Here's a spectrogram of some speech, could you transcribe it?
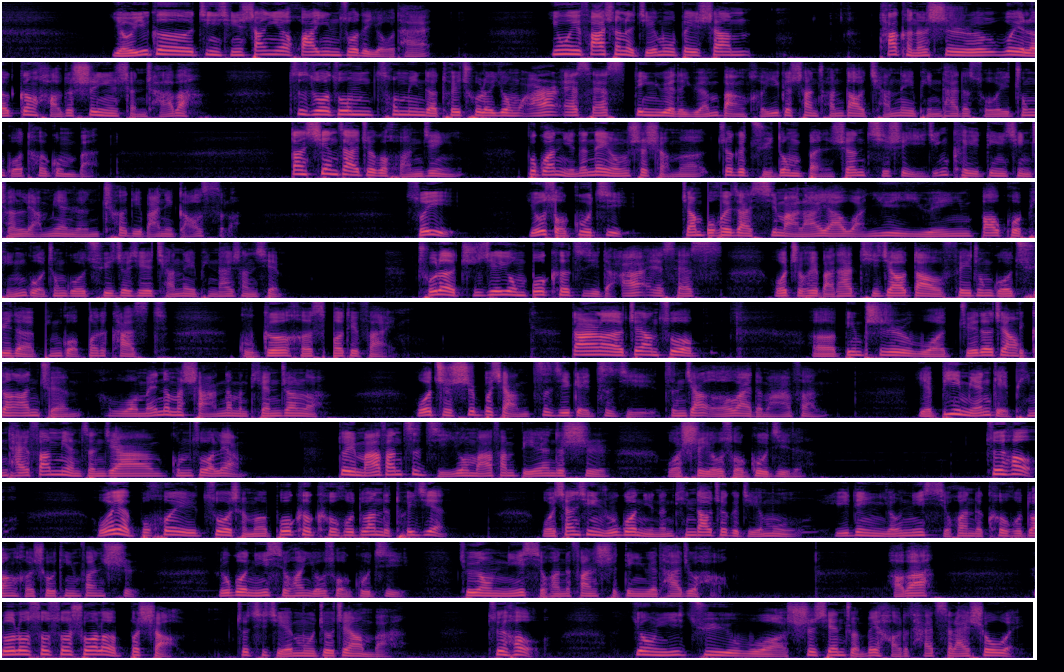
有一个进行商业化运作的有台，因为发生了节目被删，他可能是为了更好的适应审查吧。自作聪聪明的推出了用 RSS 订阅的原版和一个上传到墙内平台的所谓中国特供版，但现在这个环境，不管你的内容是什么，这个举动本身其实已经可以定性成两面人，彻底把你搞死了。所以有所顾忌，将不会在喜马拉雅、网易云、包括苹果中国区这些墙内平台上线。除了直接用播客自己的 RSS，我只会把它提交到非中国区的苹果 Podcast、谷歌和 Spotify。当然了，这样做，呃，并不是我觉得这样会更安全，我没那么傻那么天真了。我只是不想自己给自己增加额外的麻烦，也避免给平台方面增加工作量。对麻烦自己又麻烦别人的事，我是有所顾忌的。最后。我也不会做什么播客客户端的推荐。我相信，如果你能听到这个节目，一定有你喜欢的客户端和收听方式。如果你喜欢有所顾忌，就用你喜欢的方式订阅它就好。好吧，啰啰嗦嗦说了不少，这期节目就这样吧。最后，用一句我事先准备好的台词来收尾。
